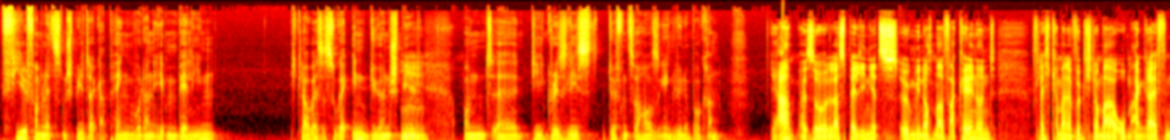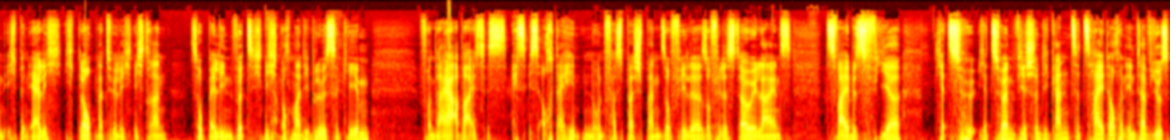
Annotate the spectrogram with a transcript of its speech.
viel vom letzten Spieltag abhängen, wo dann eben Berlin, ich glaube, es ist sogar in Düren spielt. Mhm. Und äh, die Grizzlies dürfen zu Hause gegen Lüneburg ran. Ja, also lass Berlin jetzt irgendwie noch mal wackeln und vielleicht kann man da wirklich noch mal oben angreifen. Ich bin ehrlich, ich glaube natürlich nicht dran. So, Berlin wird sich nicht ja. nochmal die Blöße geben. Von daher, aber es ist, es ist auch da hinten unfassbar spannend. So viele, so viele Storylines, zwei bis vier. Jetzt, jetzt hören wir schon die ganze Zeit auch in Interviews,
